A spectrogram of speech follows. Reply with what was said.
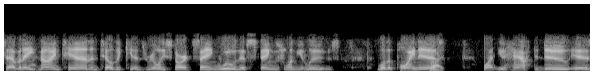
seven, eight, nine, ten, until the kids really start saying, "Woo, this stings when you lose." Well, the point is, Right. what you have to do is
